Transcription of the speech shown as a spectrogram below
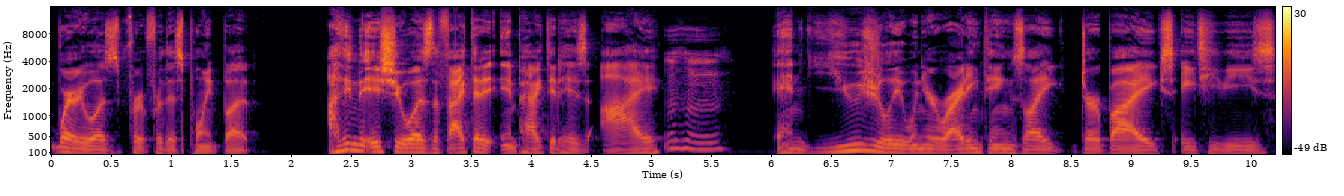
where he was for for this point, but I think the issue was the fact that it impacted his eye. Mm-hmm. And usually, when you're riding things like dirt bikes, ATVs,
